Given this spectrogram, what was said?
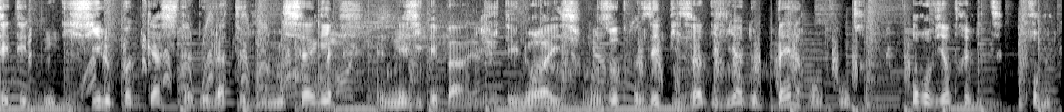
C'était d'ici le podcast de l'atelier Louis Seigle. N'hésitez pas à aller jeter une oreille sur nos autres épisodes, il y a de belles rencontres. On revient très vite, promis.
